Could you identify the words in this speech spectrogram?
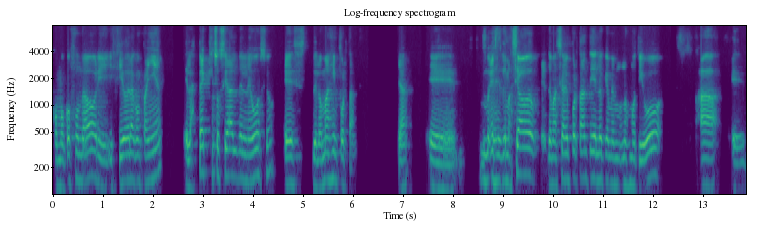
como, cofundador y, CEO de la compañía, el aspecto social del negocio es de lo más importante. ¿ya? Eh, es demasiado, demasiado importante y es lo que nos motivó a, eh,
